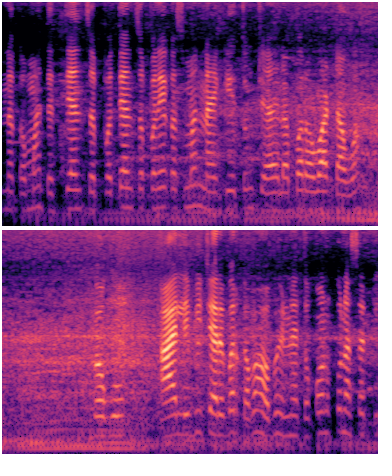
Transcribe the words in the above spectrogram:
नका म्हणतात त्यांचं पण त्यांचं पण एकच म्हणणं आहे की तुमच्या आईला बरं वाटावं. बघू. आले बिचारे बरं का भाऊ बहीण नाही तर कोण कोणासाठी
